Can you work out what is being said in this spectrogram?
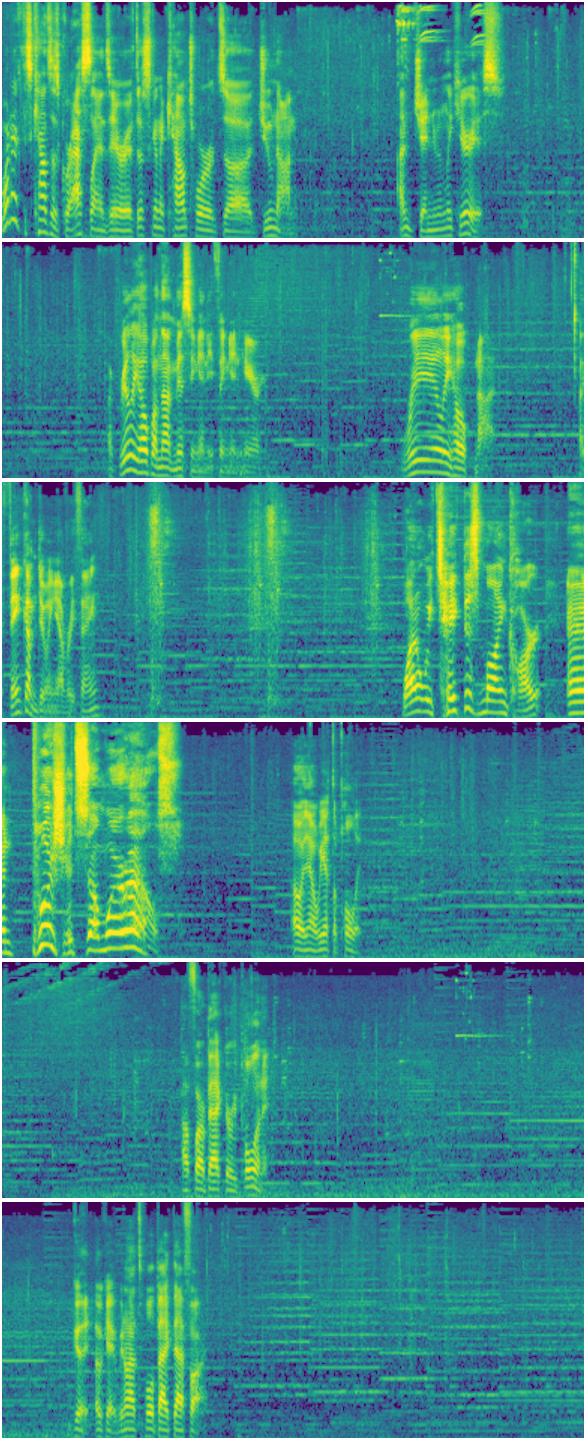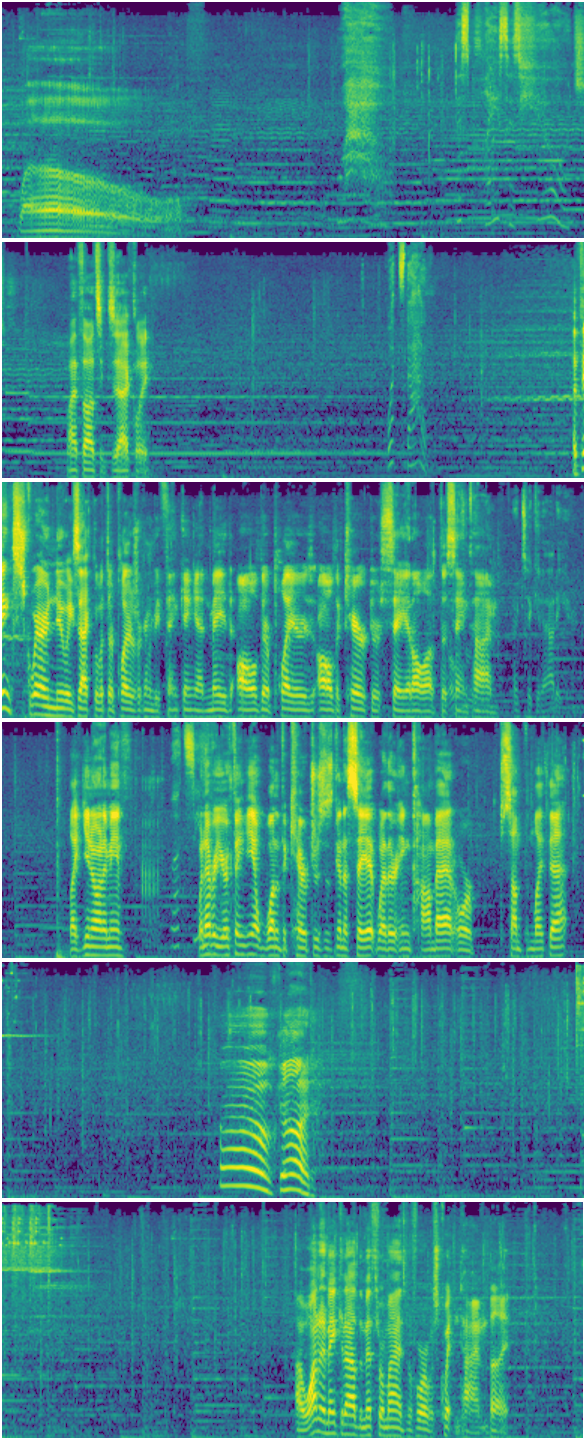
I wonder if this counts as grasslands area, if this is going to count towards uh, Junon. I'm genuinely curious. I really hope I'm not missing anything in here. Really hope not. I think I'm doing everything. Why don't we take this minecart and push it somewhere else? Oh, no, we have to pull it. How far back are we pulling it? Good. Okay, we don't have to pull it back that far. Whoa. Wow. This place is huge. My thoughts exactly. I think Square knew exactly what their players were going to be thinking and made all their players, all the characters say it all at the same Hopefully, time. Our ticket out of here. Like, you know what I mean? Whenever you're thinking it, one of the characters is going to say it, whether in combat or something like that. Oh, God. I wanted to make it out of the Mithril Mines before it was quitting time, but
